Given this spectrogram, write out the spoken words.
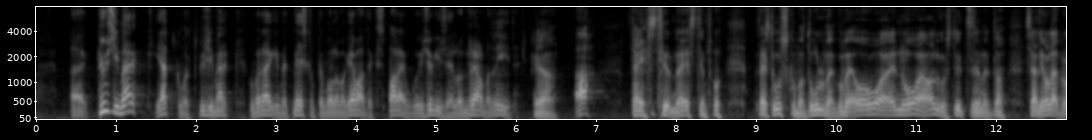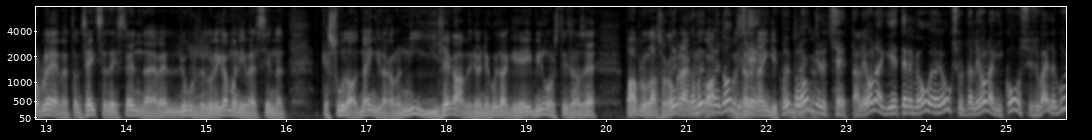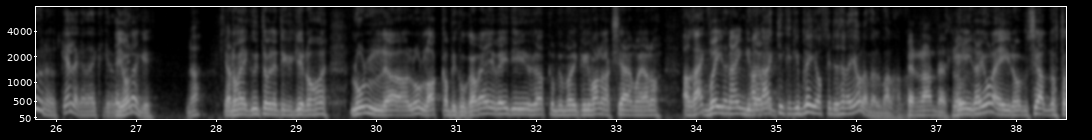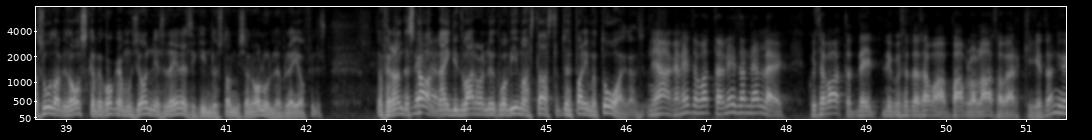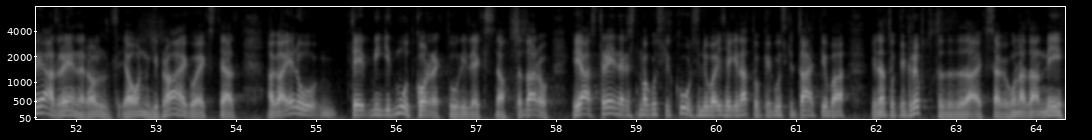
küsimärk, jätkuvalt küsimärk, kui me räägime, et meeskond peab olema kevadeks parem kui sügisel, on Real Madrid. ah? täiesti, täiesti, täiesti uskumatu ulme, kui me hooaja, enne hooaja algust ütlesime, et noh, seal ei ole probleeme, et on seitseteist venda ja veel juurde tuli ka mõni mees sinna, et kes suudavad mängida, aga no nii segamini on ja kuidagi ei, minu arust ei saa see Pablo Lasso ka praegu võib-olla ongi nüüd see, et tal ei olegi terve hooaja jooksul, tal ei olegi koosseisu välja kujunenud, kellega ta ikkagi. ei olegi. Noh ja noh, ütleme, et ikkagi noh, lull ja lull hakkab ikka veidi hakkab juba ikkagi vanaks jääma ja noh, võib mängida. aga äkki ikkagi play-off ides ei ole veel vana no.? Fernandes. ei, ta ei ole, ei no seal noh, ta suudab ja ta oskab ja kogemusi on ja seda enesekindlust on, mis on oluline play-off ides no Fernandes ka on mänginud, ma arvan, nüüd juba viimast aastat ühe parimat hooaega. ja aga need on vaata, need on jälle kui sa vaatad neid nagu sedasama Pablo Laso värki, ta on ju hea treener olnud ja ongi praegu, eks tead, aga elu teeb mingid muud korrektuurid, eks noh, saad aru, heast treenerist ma kuskilt kuulsin juba isegi natuke kuskilt taheti juba natuke krõpsutada teda, eks, aga kuna ta on nii,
